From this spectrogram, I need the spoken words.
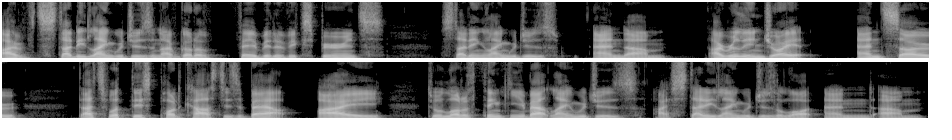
I've studied languages and I've got a fair bit of experience studying languages, and um, I really enjoy it. And so that's what this podcast is about. I do a lot of thinking about languages. I study languages a lot, and um,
